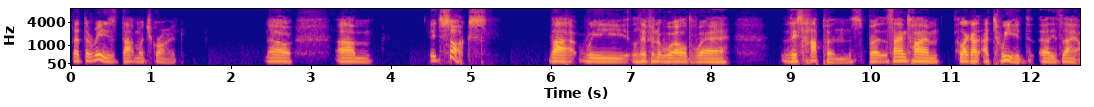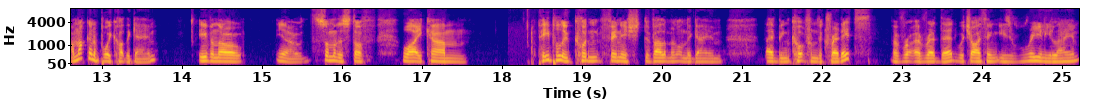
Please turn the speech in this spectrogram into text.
that there is that much grind. Now, um, it sucks that we live in a world where this happens, but at the same time, like I, I tweeted earlier today, I'm not going to boycott the game, even though you know some of the stuff like um, people who couldn't finish development on the game, they've been cut from the credits of, of Red Dead, which I think is really lame.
